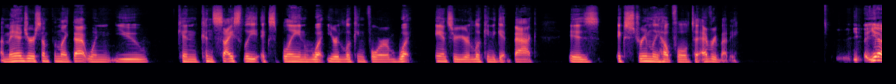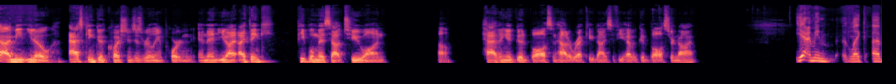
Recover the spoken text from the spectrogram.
a manager or something like that when you can concisely explain what you're looking for, what answer you're looking to get back is extremely helpful to everybody. Yeah, I mean, you know, asking good questions is really important. And then, you know, I, I think people miss out too on um, having a good boss and how to recognize if you have a good boss or not. Yeah, I mean, like a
